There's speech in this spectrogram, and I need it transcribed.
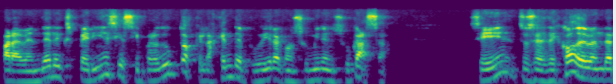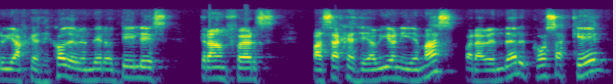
para vender experiencias y productos que la gente pudiera consumir en su casa. ¿Sí? Entonces dejó de vender viajes, dejó de vender hoteles, transfers, pasajes de avión y demás para vender cosas que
